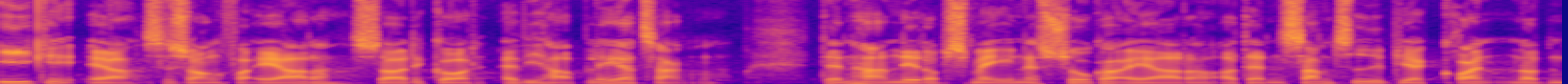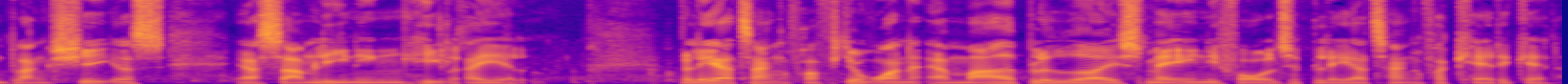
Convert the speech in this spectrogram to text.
ikke er sæson for ærter, så er det godt, at vi har blæretangen. Den har netop smagen af sukkerærter, og da den samtidig bliver grøn, når den blancheres, er sammenligningen helt reel. Blæretang fra fjorden er meget blødere i smagen i forhold til blæretang fra Kattegat.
